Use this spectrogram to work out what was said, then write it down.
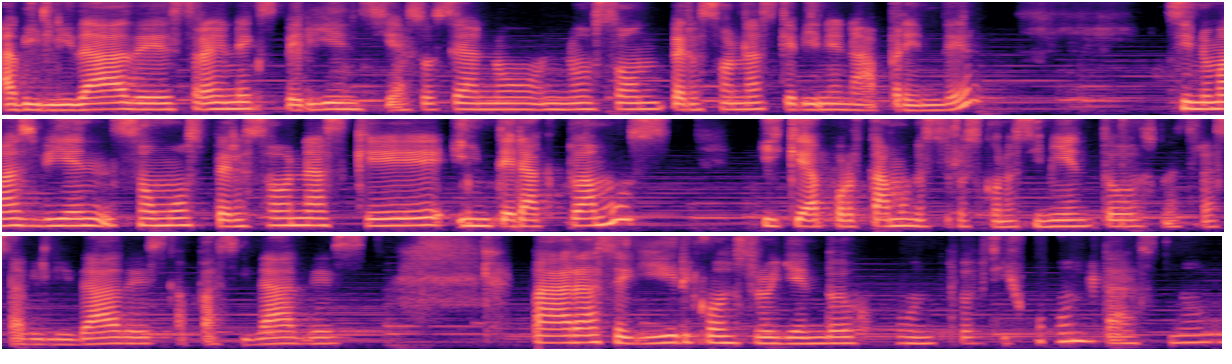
habilidades, traen experiencias, o sea, no, no son personas que vienen a aprender, sino más bien somos personas que interactuamos y que aportamos nuestros conocimientos, nuestras habilidades, capacidades para seguir construyendo juntos y juntas, ¿no?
